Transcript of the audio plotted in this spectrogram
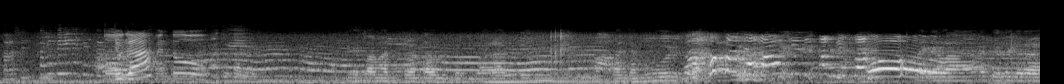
Taruh sini. Piring aja. Juga? Selamat ulang tahun untuk Mbak Rati. Panjang umur. Oh. Segera, itu segera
